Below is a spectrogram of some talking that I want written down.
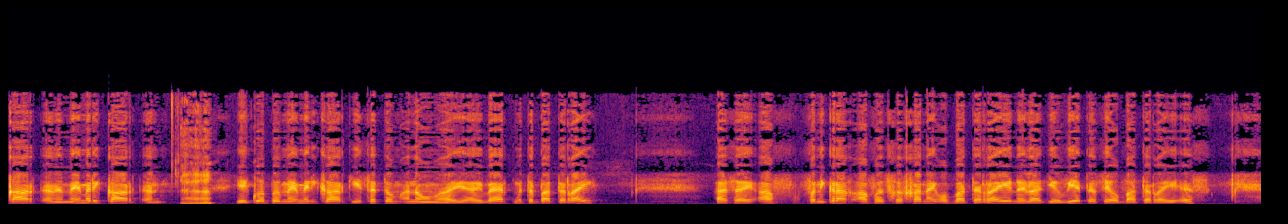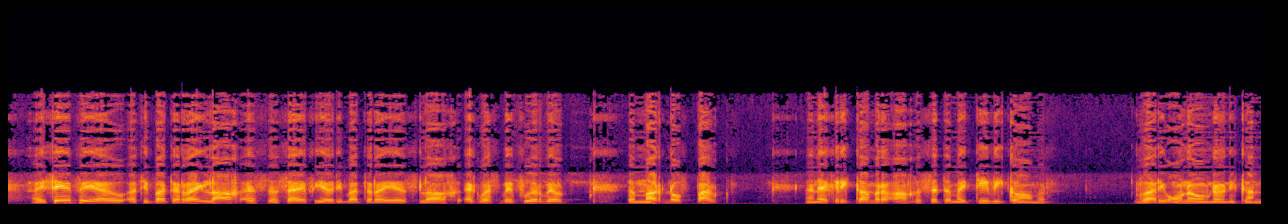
kaart en 'n memory kaart in. Hæ? Jy koop 'n memory kaart, jy sit hom in hom. Hy hy werk met 'n battery. As hy af van die krag af is, gegaan hy op battery en hy laat jou weet as hy op battery is. Hy sê vir jou as die battery laag is, dan sê hy vir jou die battery is laag. Ek was byvoorbeeld in Marnhof Park en ek het die kamera aangesit in my TV-kamer. waar die honde hom nou nie kan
